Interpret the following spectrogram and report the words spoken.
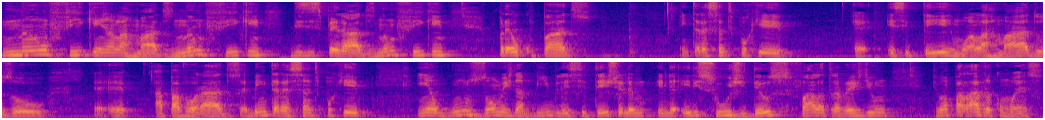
Não fiquem alarmados, não fiquem desesperados, não fiquem preocupados. É interessante porque é, esse termo, alarmados ou é, é, apavorados, é bem interessante porque em alguns homens da Bíblia esse texto ele, ele, ele surge, Deus fala através de, um, de uma palavra como essa.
